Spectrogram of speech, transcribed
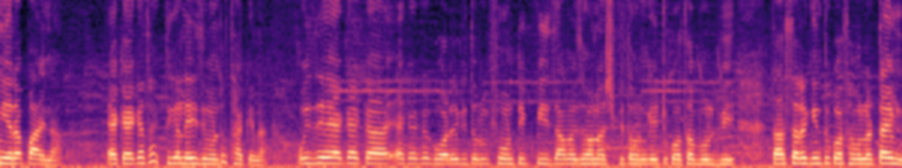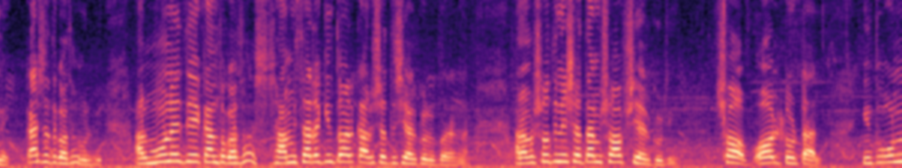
মেয়েরা পায় না। একা একা থাকতে গেলে এই জীবনটা থাকে না। ওই যে একা একা একা একা ঘরের ভিতরে ফোন টিপবি, জামাই যখন আসবি তখন একটু কথা বলবি। তাছাড়া কিন্তু কথা বলার টাইম নেই। কার সাথে কথা বলবি? আর মনে যে একান্ত কথা, স্বামী ছাড়া কিন্তু আর কারোর সাথে শেয়ার করতে পারে না। আর আমার সতীনের সাথে আমি সব শেয়ার করি। সব অল টোটাল কিন্তু অন্য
